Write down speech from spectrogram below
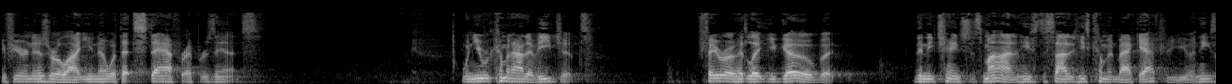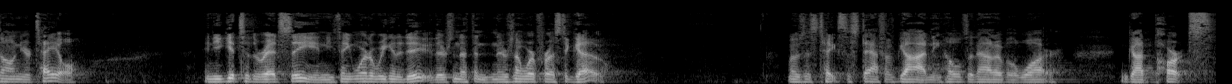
If you're an Israelite, you know what that staff represents. When you were coming out of Egypt, Pharaoh had let you go, but then he changed his mind and he's decided he's coming back after you and he's on your tail. And you get to the Red Sea and you think, what are we going to do? There's nothing, there's nowhere for us to go. Moses takes the staff of God and he holds it out over the water. And God parts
